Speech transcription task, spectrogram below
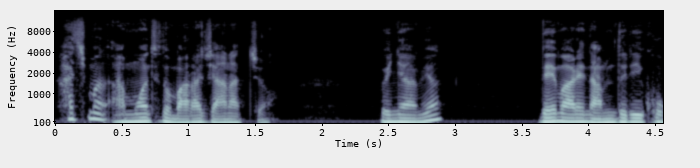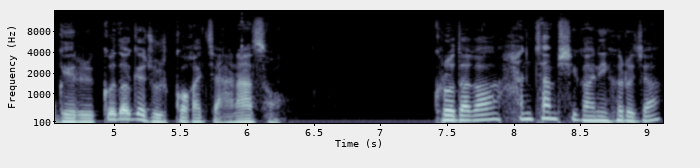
하지만 아무한테도 말하지 않았죠. 왜냐하면 내 말에 남들이 고개를 끄덕여 줄 것 같지 않아서. 그러다가 한참 시간이 흐르자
